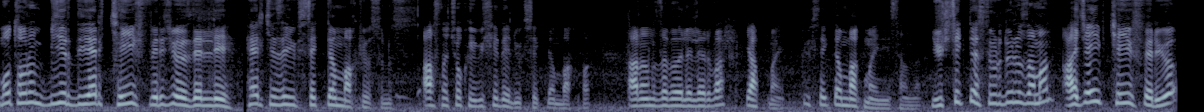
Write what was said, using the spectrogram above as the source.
Motorun bir diğer keyif verici özelliği. Herkese yüksekten bakıyorsunuz. Aslında çok iyi bir şey değil yüksekten bakmak. Aranızda böyleleri var. Yapmayın. Yüksekten bakmayın insanlar. Yüksekte sürdüğünüz zaman acayip keyif veriyor.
